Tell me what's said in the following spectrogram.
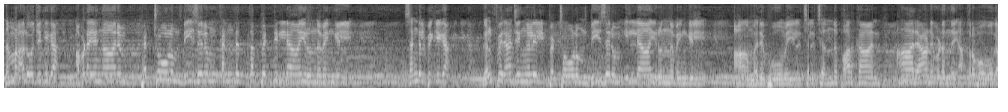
നമ്മൾ ആലോചിക്കുക അവിടെ എങ്ങാനും പെട്രോളും ഡീസലും കണ്ടെത്തപ്പെട്ടില്ലായിരുന്നുവെങ്കിൽ സങ്കല്പിക്കുക ഗൾഫ് രാജ്യങ്ങളിൽ പെട്രോളും ഡീസലും ഇല്ലായിരുന്നുവെങ്കിൽ ആ മരുഭൂമിയിൽ ചെന്ന് പാർക്കാൻ ആരാണ് ഇവിടെ നിന്ന് യാത്ര പോവുക?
